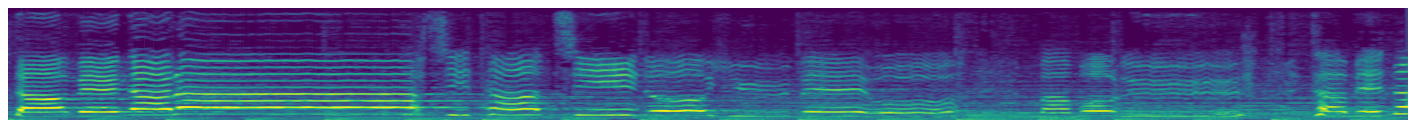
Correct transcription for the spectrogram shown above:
ためなら。私たちの夢を守るためなら。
